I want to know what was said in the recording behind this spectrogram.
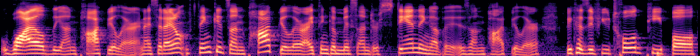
wildly unpopular. And I said, I don't think it's unpopular. I think a misunderstanding of it is unpopular. Because if you told people,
